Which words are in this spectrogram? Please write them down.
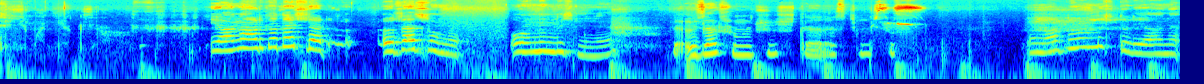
Deli manyak ya. Yani arkadaşlar özel sonu oyunun ismini. Ya özel sunucu işte Aras'cığım bir sus. Onlar duymuştur yani.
